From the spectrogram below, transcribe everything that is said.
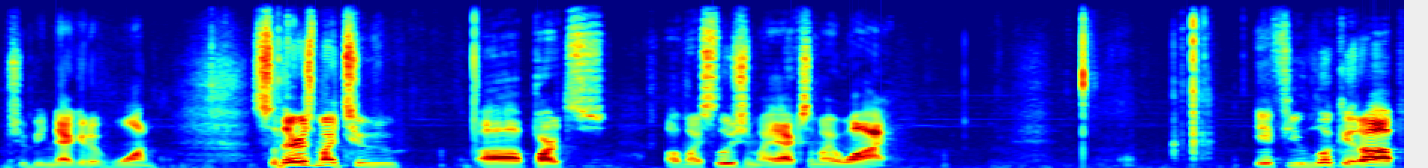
which would be negative 1. So there's my two uh, parts of my solution, my x and my y. If you look it up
